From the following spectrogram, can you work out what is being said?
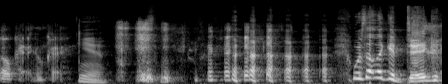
Okay, okay. Yeah. was that like a dig?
